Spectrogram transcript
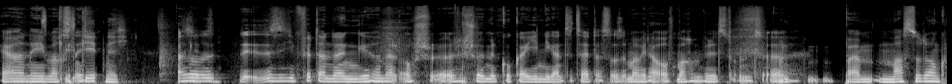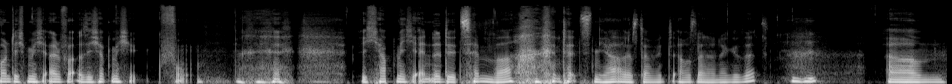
Ja, nee, mach's es nicht. geht nicht. Also sie füttern dein Gehirn halt auch äh, schön mit Kokain die ganze Zeit, dass du es immer wieder aufmachen willst und, äh, Und beim Mastodon konnte ich mich einfach, also ich habe mich, ich habe mich Ende Dezember letzten Jahres damit auseinandergesetzt. Ähm,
